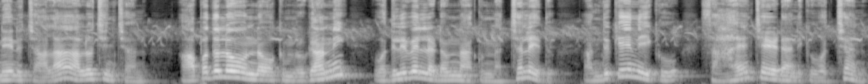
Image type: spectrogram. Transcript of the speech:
నేను చాలా ఆలోచించాను. ఆపదలో ఉన్న ఒక మృగాన్ని వదిలి వెళ్ళడం నాకు నచ్చలేదు. అందుకే నీకు సహాయం చేయడానికి వచ్చాను.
